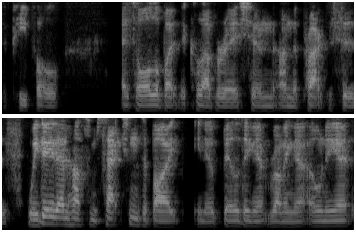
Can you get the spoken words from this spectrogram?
the people it's all about the collaboration and the practices. We do then have some sections about, you know, building it, running it, owning it,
